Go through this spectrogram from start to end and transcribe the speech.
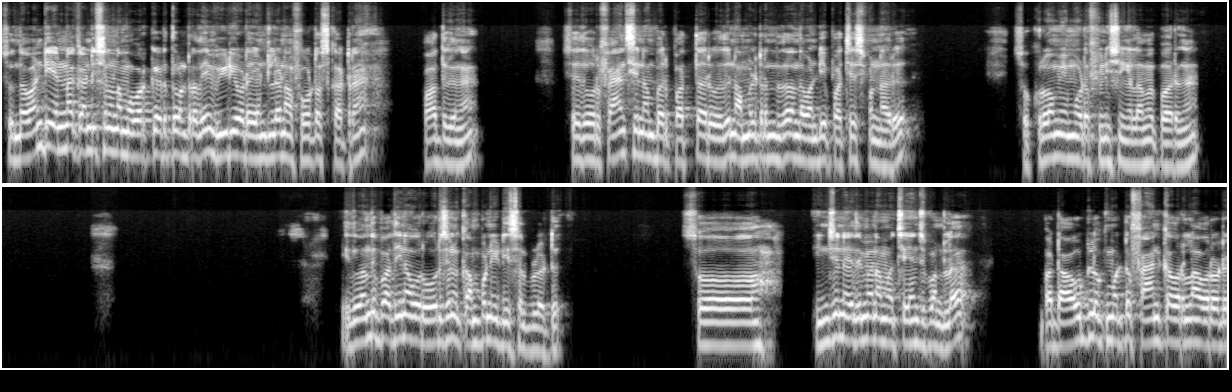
ஸோ இந்த வண்டி என்ன கண்டிஷனில் நம்ம ஒர்க் எடுத்தோன்றதையும் வீடியோட எண்டில் நான் ஃபோட்டோஸ் காட்டுறேன். பார்த்துக்கோங்க. ஸோ இது ஒரு ஃபேன்சி நம்பர் பத்து அறுபது நம்மள்கிட்டருந்து தான் அந்த வண்டியை பர்ச்சேஸ் பண்ணார். ஸோ குரோமியமோட ஃபினிஷிங் எல்லாமே பாருங்கள் இது வந்து பார்த்தீங்கன்னா ஒரு original company diesel bullet so engine எதுவுமே நம்ம சேஞ்ச் பண்ணல. பட் அவுட்லுக் மட்டும் ஃபேன் கவர்லாம் அவரோட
